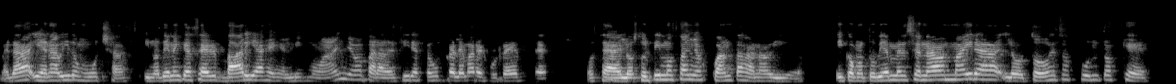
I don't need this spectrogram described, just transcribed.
¿verdad? Y han habido muchas. Y no tienen que ser varias en el mismo año para decir esto es un problema recurrente. O sea, en los últimos años, ¿cuántas han habido? Y como tú bien mencionabas, Mayra, todos esos puntos que,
